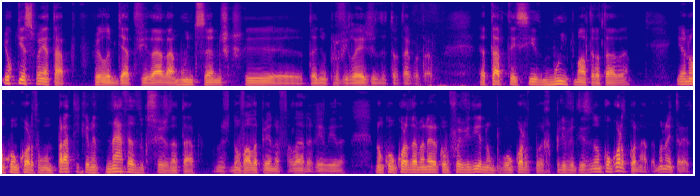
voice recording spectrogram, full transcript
Eu conheço bem a TAP, pela minha atividade, há muitos anos que uh, tenho o privilégio de tratar com a TAP. A TAP tem sido muito maltratada. Eu não concordo com praticamente nada do que se fez na TAP, mas não vale a pena falar a realidade. Não concordo da maneira como foi vendida, não concordo com a reprivatização, não concordo com nada, mas não interessa.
